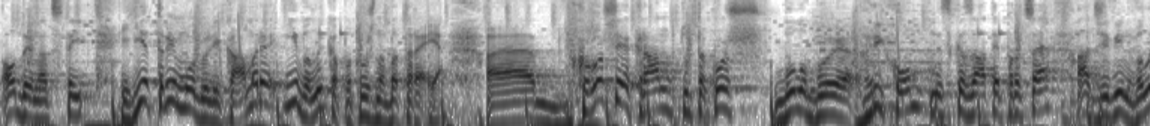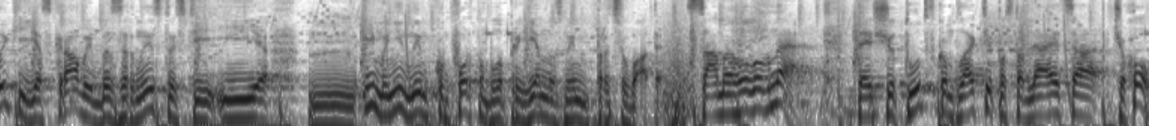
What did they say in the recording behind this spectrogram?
11, є три модулі камери і велика потужна батарея. Е, хороший екран тут також було би гріхом не сказати про це, адже він великий, яскравий, без зернистості, і, і мені ним комфортно було приємно з ним працювати. Саме головне, те, що тут в комплекті поставляється чохол.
